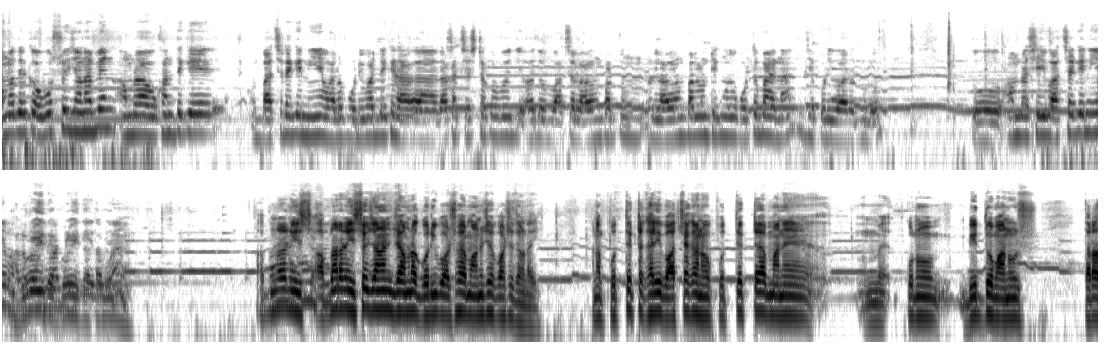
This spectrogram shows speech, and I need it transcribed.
আমাদেরকে অবশ্যই জানাবেন। আমরা ওখান থেকে বাচ্চাটাকে নিয়ে ভালো পরিবার দেখে রাখার চেষ্টা করব যে হয়তো বাচ্চা লালন পালন লালন পালন ঠিকমতো করতে পারে না যে পরিবারগুলো। তো আমরা সেই বাচ্চাকে নিয়ে ভালো পরিবার দেখে দিয়ে দেবো, হ্যাঁ? আপনারা আপনারা নিশ্চয়ই জানেন যে আমরা গরিব অসহায় মানুষের পাশে দাঁড়াই। না প্রত্যেকটা খালি বাচ্চা কেন? প্রত্যেকটা মানে কোনো বৃদ্ধ মানুষ তারা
